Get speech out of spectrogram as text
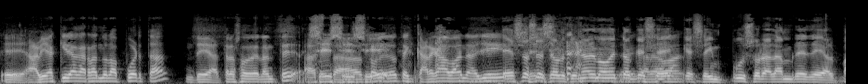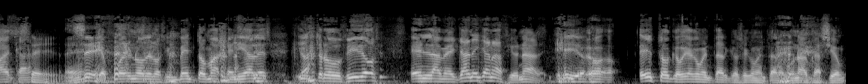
Eh, había que ir agarrando la puerta de atrás o adelante hasta Sí, sí, sí. Toledo, te encargaban allí. Eso se solucionó en el momento que se, que se impuso el alambre de alpaca, Sí. ¿eh? Sí. que fue uno de los inventos más geniales introducidos en la mecánica nacional. Y yo- esto que voy a comentar, que os he comentado en alguna ocasión,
